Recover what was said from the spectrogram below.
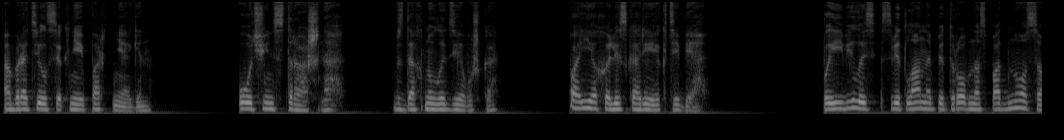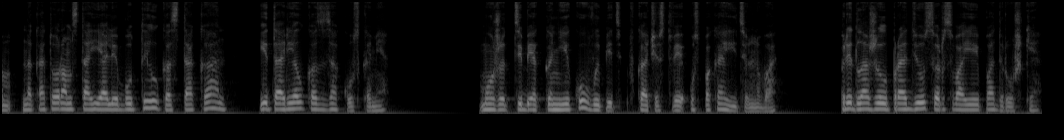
обратился к ней Портнягин. «Очень страшно», — вздохнула девушка. «Поехали скорее к тебе». Появилась Светлана Петровна с подносом, на котором стояли бутылка, стакан и тарелка с закусками. Может, тебе коньяку выпить в качестве успокоительного?» — предложил продюсер своей подружке.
